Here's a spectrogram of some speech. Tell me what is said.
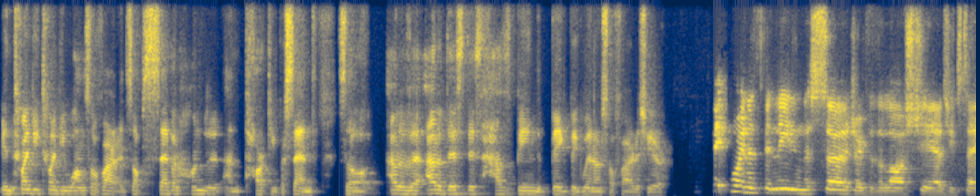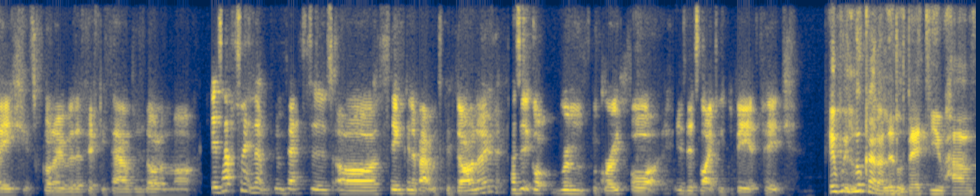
in 2021 so far, it's up 730 percent. So out of the out of this, this has been the big big winner so far this year. Bitcoin has been leading the surge over the last year, as you'd say, it's gone over the fifty thousand dollar mark. Is that something that investors are thinking about with Cardano? Has it got room for growth, or is this likely to be at peak? If we look at a little bit, you have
